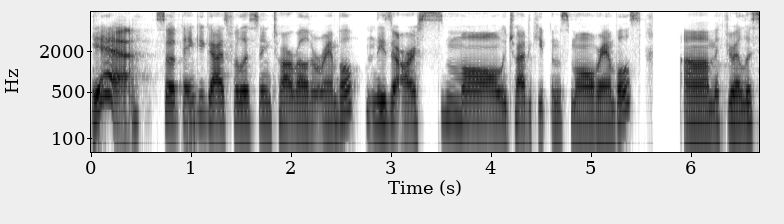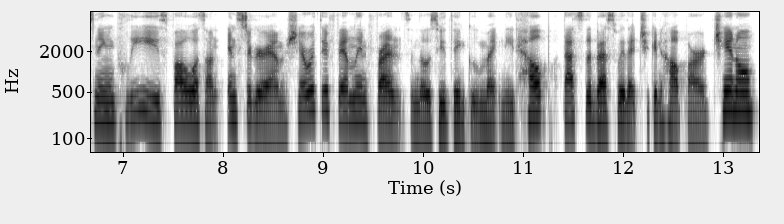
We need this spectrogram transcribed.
Yeah. So thank you guys for listening to our relevant ramble. These are our small, we try to keep them small rambles. Um, if you're listening, please follow us on Instagram. Share with your family and friends and those who think who might need help. That's the best way that you can help our channel.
